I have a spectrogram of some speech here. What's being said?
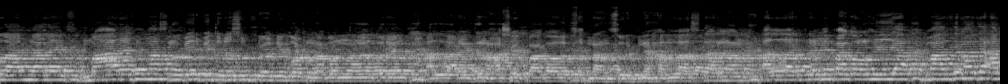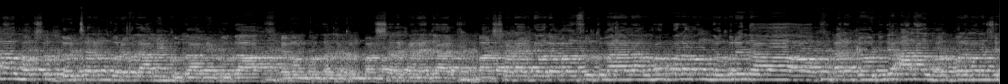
রহমাতুল্লাহ মানসুর এখানে যায় বাদশা মানসুর, তোমার আনাল হক বলা বন্ধ করে দাও। কারণ কেউ আনাল হক বলে, মানুষের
